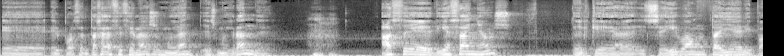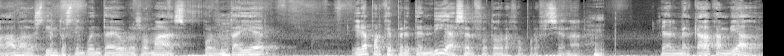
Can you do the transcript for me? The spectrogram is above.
eh, el porcentaje de aficionados es muy, es muy grande. Hace 10 años, el que eh, se iba a un taller y pagaba 250 euros o más por un taller, era porque pretendía ser fotógrafo profesional. O sea, el mercado ha cambiado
